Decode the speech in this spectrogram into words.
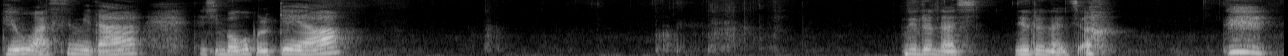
데워 왔습니다. 다시 먹어 볼게요. 늘어나시, 늘어나죠?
